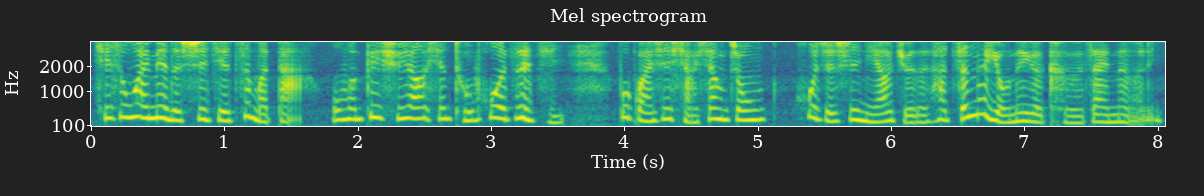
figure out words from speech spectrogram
其实外面的世界这么大。我们必须要先突破自己，不管是想象中，或者是你要觉得它真的有那个壳在那里，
